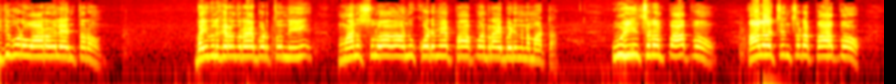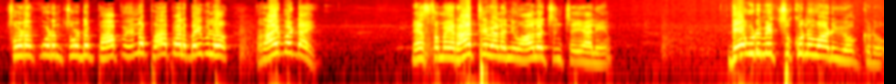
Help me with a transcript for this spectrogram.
ఇది కూడా వారవలేని తరం బైబిల్ గ్రంథం రాయబడుతుంది మనసులో అనుకోవడమే పాపం రాయబడింది అనమాట ఊహించడం పాపం ఆలోచించడం పాపం చూడకూడదు చూడడం పాపం ఎన్నో పాపాలు బైబిల్లో రాయబడ్డాయి. నేస్తమై రాత్రి వేళ నువ్వు ఆలోచన చేయాలి. దేవుడు మెచ్చుకున్నవాడు యోగ్యుడు.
